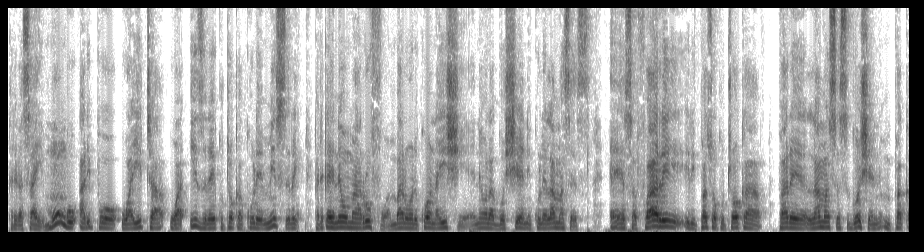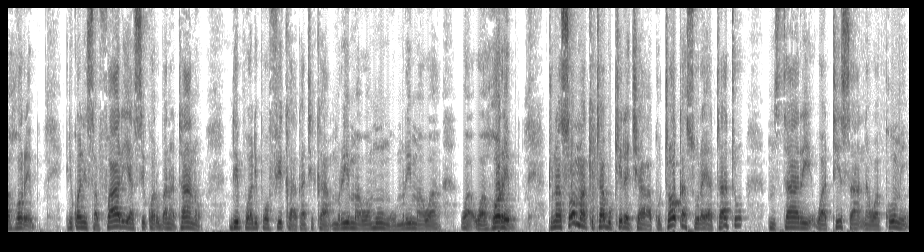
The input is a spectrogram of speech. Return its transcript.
katika sahii mungu alipowaita waisraeli kutoka kule misri katika eneo maarufu ambalo walikuwa wanaishi eneo la gosheni kule lamases e, safari ilipaswa kutoka pale lamases goshen mpaka horeb. Ilikuwa ni safari ya siku 45 ndipo walipofika katika mlima wa mungu mlima wa, wa, wa horeb. Tunasoma kitabu kile cha kutoka sura ya tatu mstari wa tisa na wa kumi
